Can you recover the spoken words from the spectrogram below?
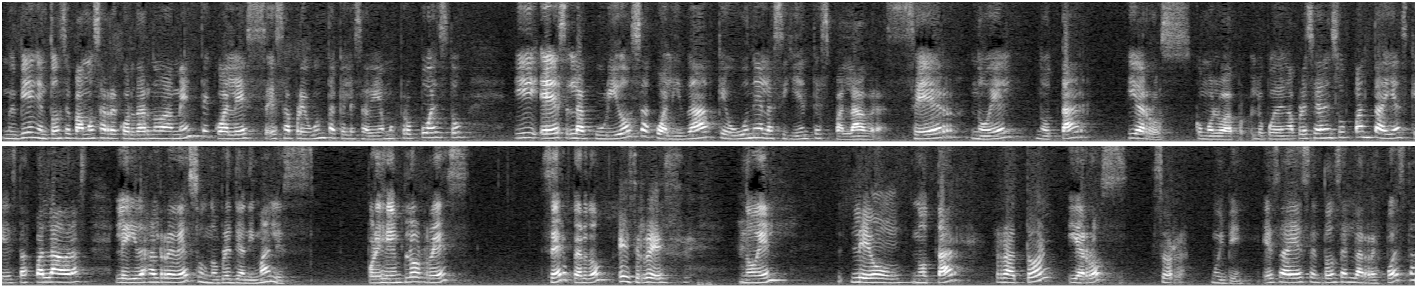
Muy bien, entonces vamos a recordar nuevamente cuál es esa pregunta que les habíamos propuesto y es la curiosa cualidad que une a las siguientes palabras, ser, noel, notar y arroz. Como lo, lo pueden apreciar en sus pantallas, que estas palabras leídas al revés son nombres de animales. Por ejemplo, res, ser, perdón. Es res. Noel. León. Notar. Ratón. Y arroz. Zorra. Muy bien, esa es entonces la respuesta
